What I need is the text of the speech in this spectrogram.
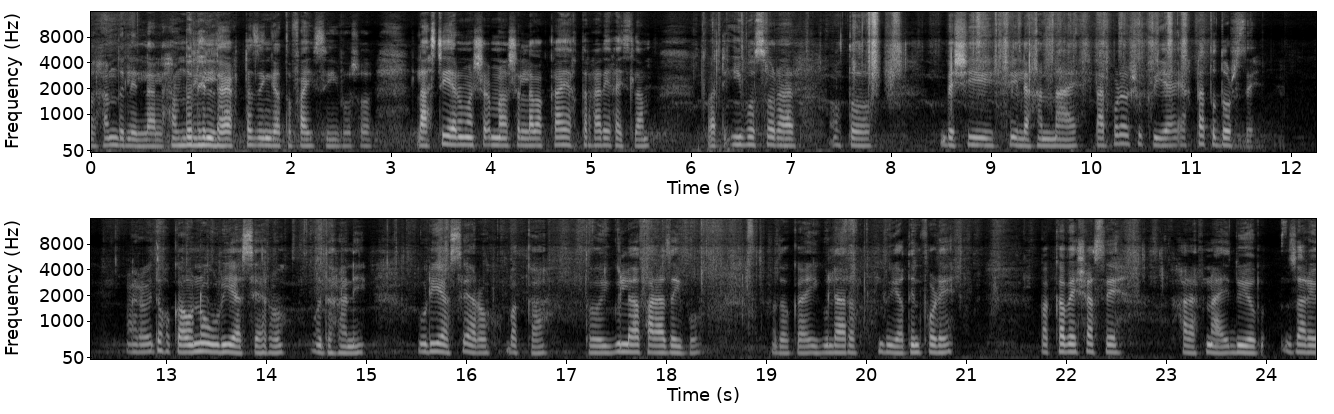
আলহামদুলিল্লাহ আলহামদুলিল্লাহ, একটা জিঙ্গা তো পাইছি এই বছর। লাস্ট ইয়ার মাসাল্লাহ বাক্কা এক তরকারি খাইছিলাম। বাট এই বছর আর অত বেশি ইলাখান নাই। তারপরেও শুক্রিয়া, একটা তো ধরছে। আর ওই তো অন্য উড়ি আছে আরও দেখানি উড়ি আছে আরও বাক্কা তো এইগুলা ফারা যাইব। দরকার এইগুলা আর দুই একদিন পরে বাক্কা বেশ আছে, খারাপ নাই দুই যারে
